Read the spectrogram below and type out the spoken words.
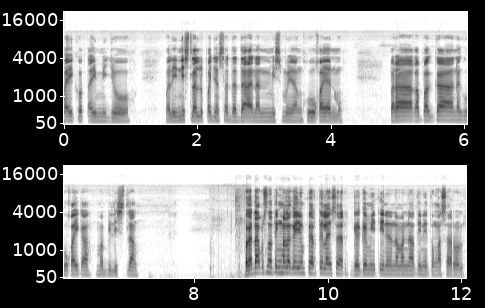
paikot ay medyo malinis lalo pa dyan sa dadaanan mismo yung hukayan mo Para kapag ka naghukay ka, mabilis lang. Pagkatapos nating malagay yung fertilizer, gagamitin na naman natin itong asarol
